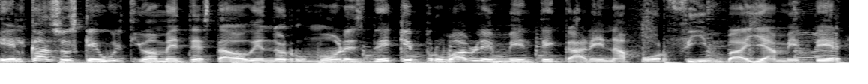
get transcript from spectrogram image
el caso es que últimamente he estado viendo rumores de que probablemente Garena por fin vaya a meter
